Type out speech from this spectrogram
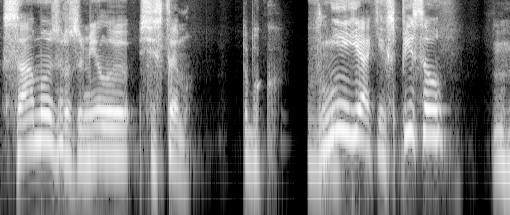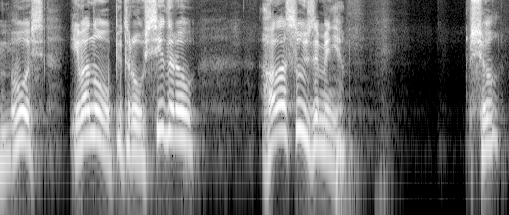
самую зразумелую сістэму то бок ніякіх спісаў Вось Иванов Петров сидоров. Галасуй за мяне все. то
